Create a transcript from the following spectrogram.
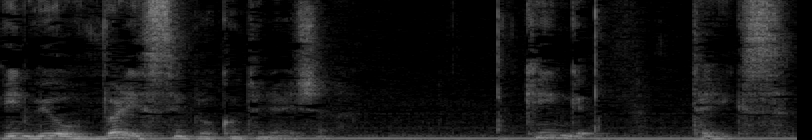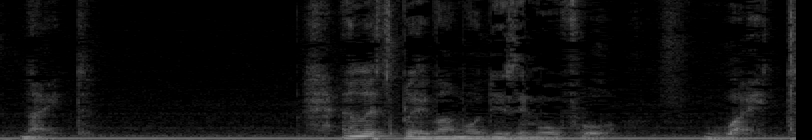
in view of very simple continuation. King takes knight. And let's play one more dizzy move for white.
